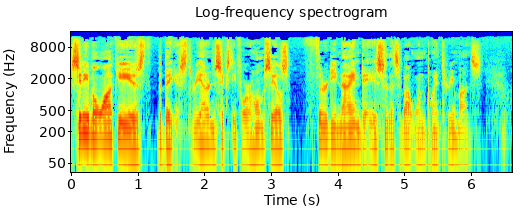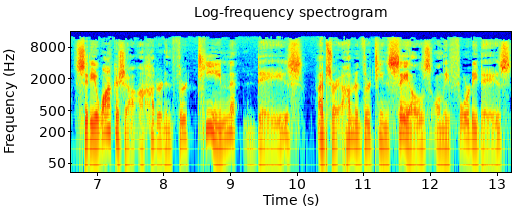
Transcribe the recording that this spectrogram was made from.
City of Milwaukee is the biggest 364 home sales, 39 days, so that's about 1.3 months. City of Waukesha, 113 days. I'm sorry, 113 sales, only 40 days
